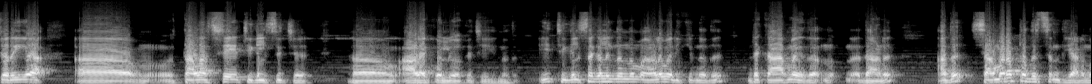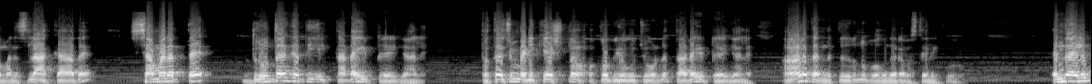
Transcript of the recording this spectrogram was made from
ചെറിയ തളർച്ചയെ ചികിത്സിച്ച് ആളെ കൊല്ലുകയൊക്കെ ചെയ്യുന്നത്. ഈ ചികിത്സകളിൽ നിന്നും ആൾ മരിക്കുന്നത് കാരണം ഇതാ ഇതാണ്. അത് ശമന പ്രതിസന്ധിയാണെന്ന് മനസ്സിലാക്കാതെ ശമനത്തെ ദ്രുതഗതിയിൽ തടയിട്ട് കഴിഞ്ഞാൽ പ്രത്യേകിച്ചും മെഡിക്കേഷനോ ഒക്കെ ഉപയോഗിച്ചുകൊണ്ട് തടയിട്ട് കഴിഞ്ഞാൽ ആൾ തന്നെ തീർന്നു പോകുന്ന ഒരു അവസ്ഥയിലേക്ക് പോകും. എന്തായാലും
